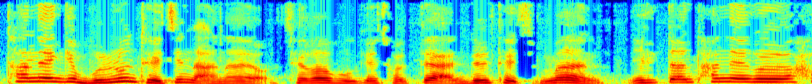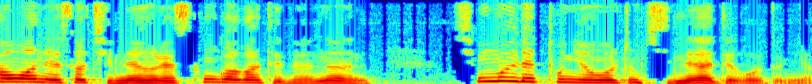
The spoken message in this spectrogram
탄핵이 물론 되진 않아요. 제가 보기엔 절대 안 될 테지만 일단 탄핵을 하원에서 진행을 해서 통과가 되면은 식물 대통령을 좀 지내야 되거든요.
